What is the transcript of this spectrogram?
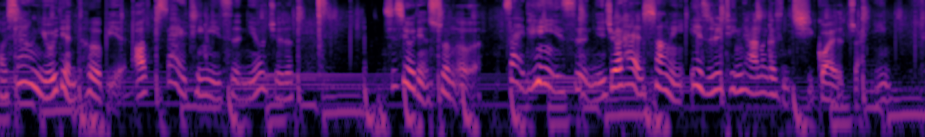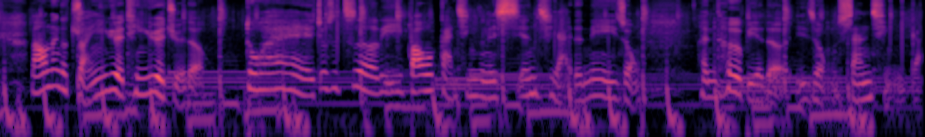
好像有一点特别，然后再听一次，你又觉得其实有点顺耳。再听一次，你就会开始上瘾，一直去听他那个很奇怪的转音，然后那个转音越听越觉得，对，就是这里把我感情整个掀起来的那一种很特别的一种煽情感。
